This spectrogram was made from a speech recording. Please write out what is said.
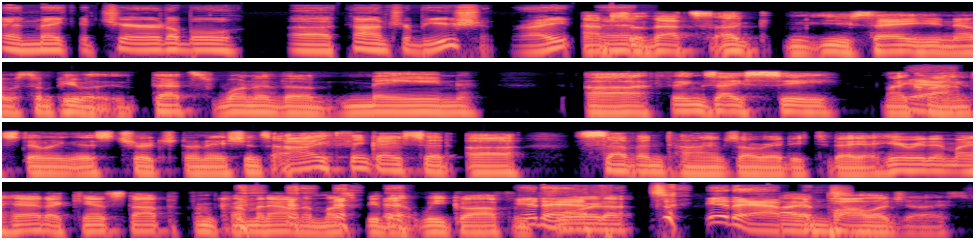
and make a charitable uh, contribution, right? Absolutely. And, that's a, you say you know some people. That's one of the main uh, things I see my yeah. clients doing is church donations. I think I said uh seven times already today. I hear it in my head. I can't stop it from coming out. It must be that week off in it Florida. Happens. It happens. I apologize.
